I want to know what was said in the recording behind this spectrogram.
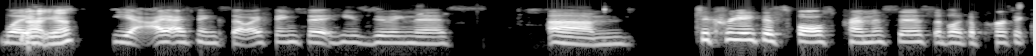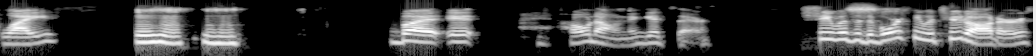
like yeah, yeah. yeah I, I think so i think that he's doing this um to create this false premises of like a perfect life Mm-hmm, mm-hmm. But it hold on it gets there. She was a divorcee with two daughters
